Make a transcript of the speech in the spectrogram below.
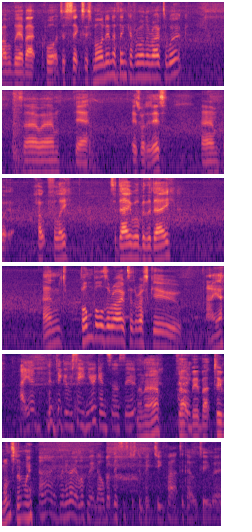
probably about quarter to six this morning i think everyone arrived to work so um, yeah is what it is um, but hopefully today will be the day and Bumble's arrived to the rescue. Hiya. Hiya. Didn't think we'd be seeing you again so soon. I know. That would be about two months, didn't we? Aye, I mean, I know you love me now, but this is just a bit too far to go to uh,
